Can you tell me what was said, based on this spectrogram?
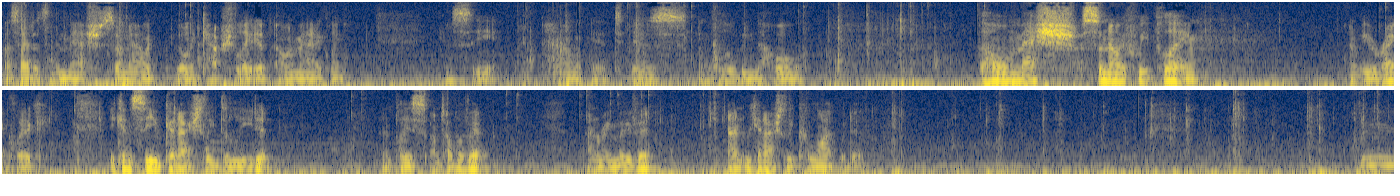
Let's add it to the mesh, so now it will encapsulate it automatically. You can see how it is englobing the whole the whole mesh. So now if we play, and we right click, you can see we can actually delete it and place on top of it and remove it and we can actually collide with it. Mm.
